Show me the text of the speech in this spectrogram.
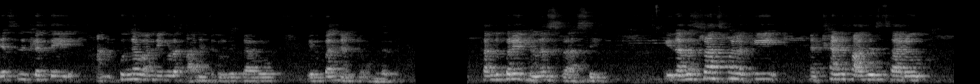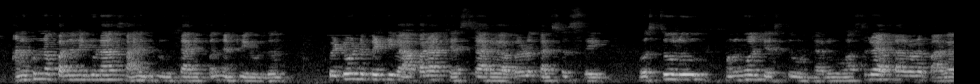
చేసినట్లయితే అనుకున్నవన్నీ కూడా సాధించగలుగుతారు. ఇబ్బంది అంటూ ఉండదు. తదుపరి ధనుసు రాశి. ఈ ధనుసు రాశి వాళ్ళకి లక్ష్యాన్ని సాధిస్తారు. అనుకున్న పనులని కూడా సాధించగలుగుతారు ఇబ్బంది అంటే ఇవ్వదు పెట్టుబడి పెట్టి వ్యాపారాలు చేస్తారు వ్యాపారాలు కలిసి వస్తాయి. వస్తువులు కొనుగోలు చేస్తూ ఉంటారు. వస్త్ర వ్యాపారాలు కూడా బాగా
